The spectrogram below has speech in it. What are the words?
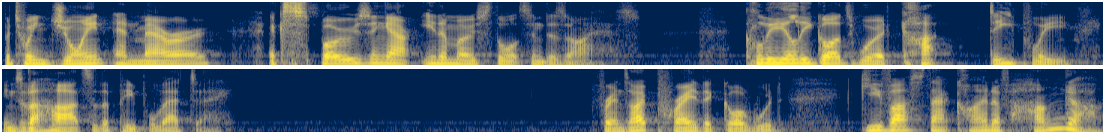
between joint and marrow, exposing our innermost thoughts and desires. Clearly, God's Word cut deeply into the hearts of the people that day. Friends, I pray that God would give us that kind of hunger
